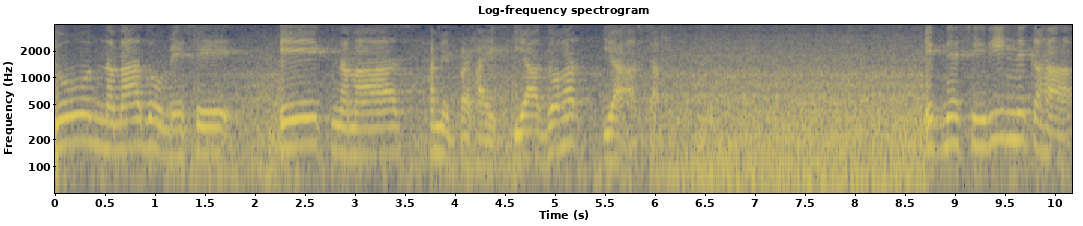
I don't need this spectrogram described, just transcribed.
دو نمازوں میں سے ایک نماز ہمیں پڑھائی، یا دوہر یا اثر ابن سیرین نے کہا،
